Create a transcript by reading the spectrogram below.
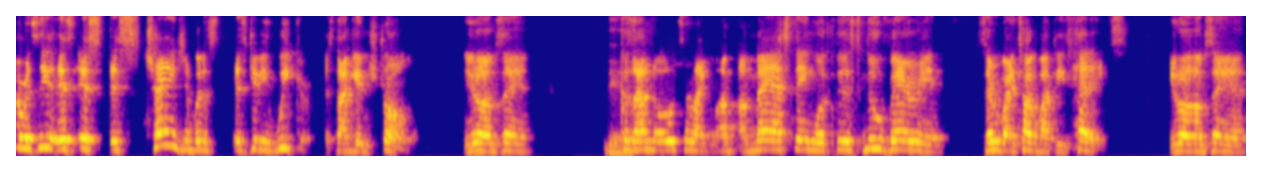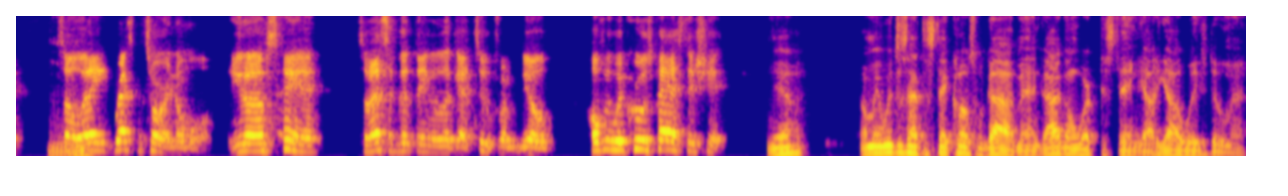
virus is it's, it's it's changing, but it's it's getting weaker. It's not getting stronger. You know what I'm saying? Yeah, Because I'm noticing like a, a mass thing with this new variant. Is everybody talk about these headaches? You know what I'm saying? So Mhm. it ain't respiratory no more. You know what I'm saying? So that's a good thing to look at too. From you know, hopefully we cruise past this shit. yeah. I mean, we just have to stay close with God, man. God gonna work this thing out. He always do, man.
